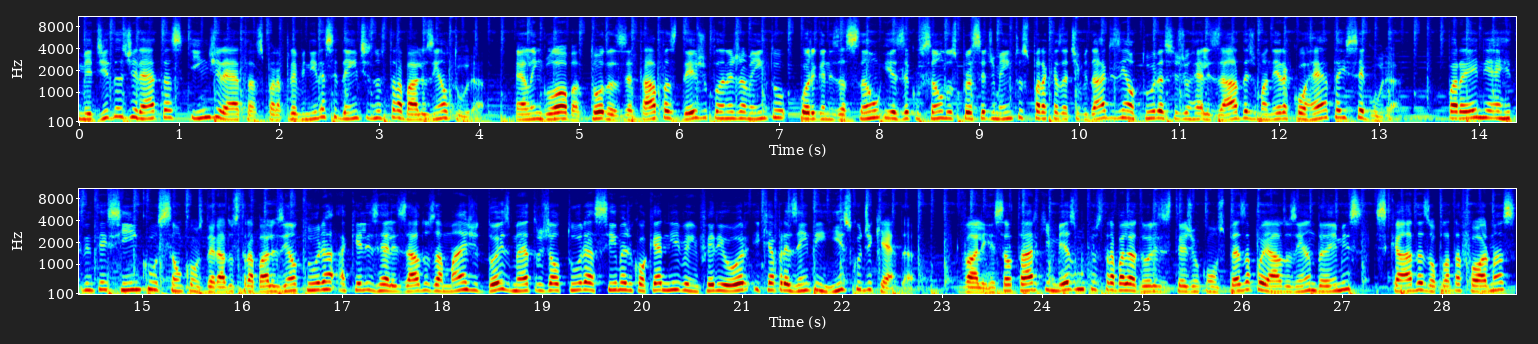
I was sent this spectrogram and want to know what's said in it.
medidas diretas e indiretas para prevenir acidentes nos trabalhos em altura. Ela engloba todas as etapas desde o planejamento, organização e execução dos procedimentos para que as atividades em altura sejam realizadas de maneira correta e segura. Para a NR35, são considerados trabalhos em altura aqueles realizados a mais de 2 metros de altura acima de qualquer nível inferior e que apresentem risco de queda. Vale ressaltar que, mesmo que os trabalhadores estejam com os pés apoiados em andaimes, escadas ou plataformas,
